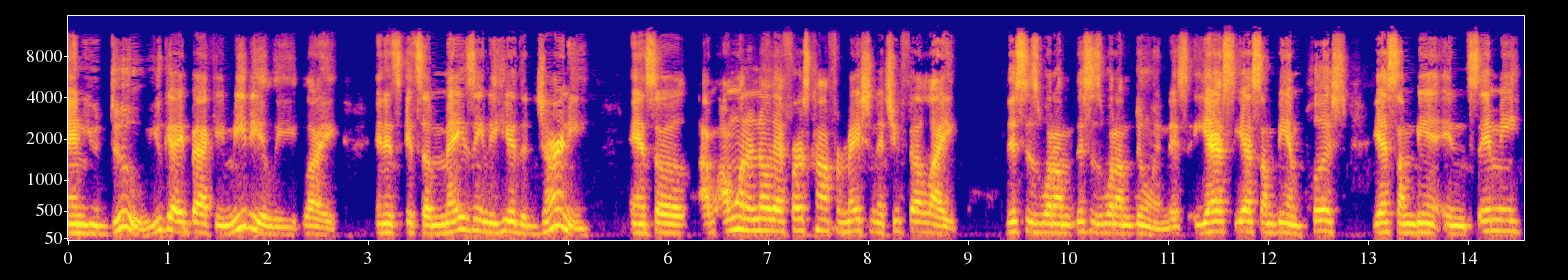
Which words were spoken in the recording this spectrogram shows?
And you do. You gave back immediately like and it's it's amazing to hear the journey. And so i, I want to know that first confirmation that you felt like this is what I'm this is what I'm doing. This yes, yes, I'm being pushed. Yes, I'm being in semi,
